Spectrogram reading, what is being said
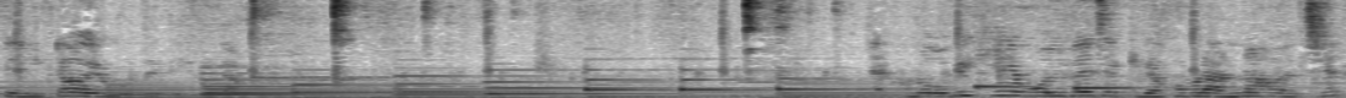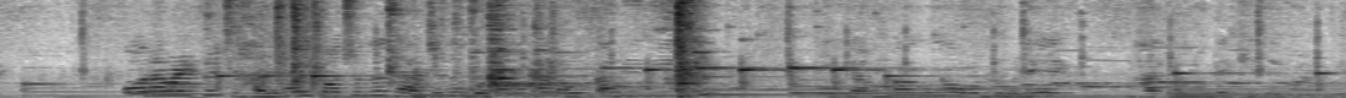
তেলটাও এর মধ্যে দিয়ে দিলাম এখন অভি খেয়ে বলবে যে কীরকম রান্না হয়েছে। ওর একটু ঝাল ঝাল পছন্দ, যার জন্য গোটা লঙ্কা দিয়ে দিয়েছি। এই লঙ্কাগুলো ও ডলে ভাতের মধ্যে খেতে পারবে।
